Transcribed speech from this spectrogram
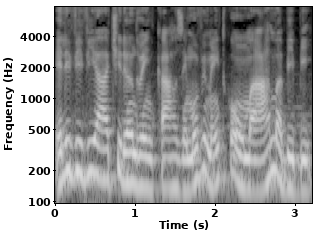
ele vivia atirando em carros em movimento com uma arma BB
